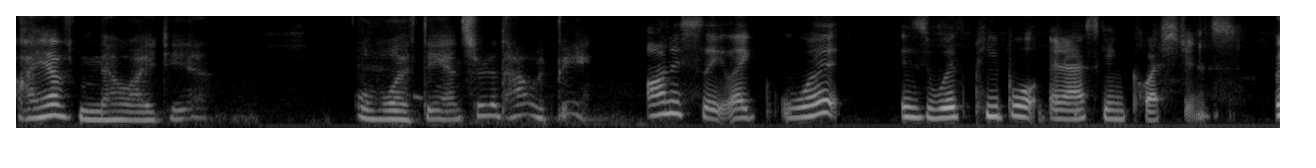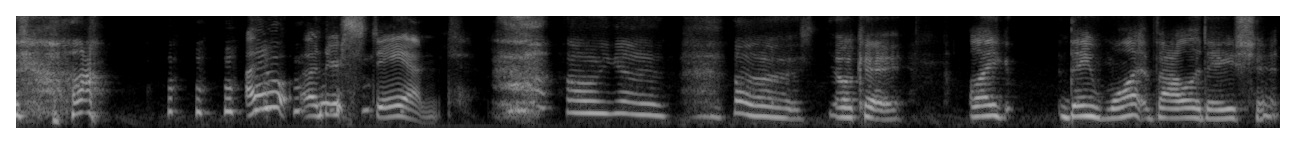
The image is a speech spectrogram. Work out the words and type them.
I have no idea what the answer to that would be. Honestly, like, what is with people and asking questions? I don't understand. my yeah. Uh, okay. Like they want validation.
